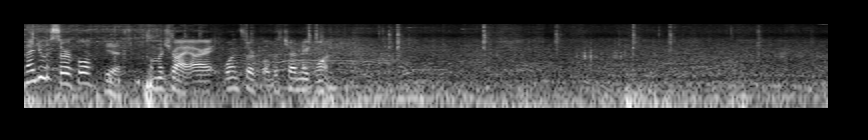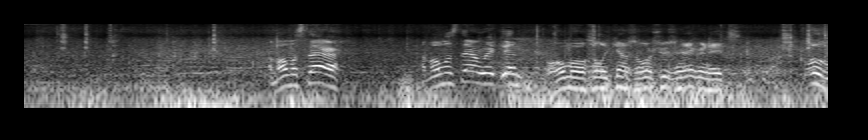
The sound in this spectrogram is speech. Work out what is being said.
Can I do a circle? Yeah. I'm gonna try. All right, one circle. Let's try to make one. I'm almost there. I'm almost there, Wicken. Almost only counts the horseshoes and hand grenades. Oh.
